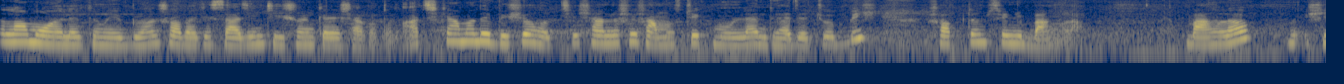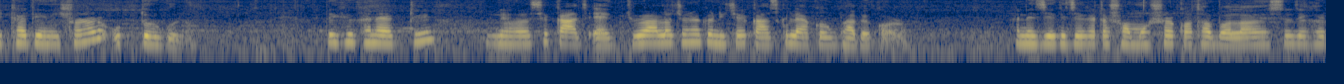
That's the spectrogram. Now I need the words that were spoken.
আসসালামু আলাইকুম ইব্রান সবাইকে সাজিন টিউশন কেয়ারে স্বাগতম। আজকে আমাদের বিষয় হচ্ছে ষান্মাসিক সামষ্টিক মূল্যায়ন দু হাজার চব্বিশ সপ্তম শ্রেণি বাংলা। বাংলা শিক্ষার্থী নিশনের উত্তরগুলো। দেখি এখানে একটি দেওয়া আছে কাজ এক আলোচনা করে নিচের কাজগুলো এককভাবে করো। এখানে যে যে একটা সমস্যার কথা বলা হয়েছে যেখানে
